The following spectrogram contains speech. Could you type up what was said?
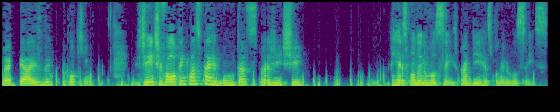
Legais, demora um pouquinho. Gente, voltem com as perguntas pra gente ir respondendo vocês, pra Bia ir respondendo vocês.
